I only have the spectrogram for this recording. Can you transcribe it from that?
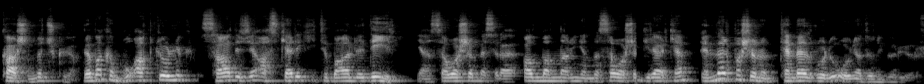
karşımda çıkıyor. Ve bakın bu aktörlük sadece askerlik itibariyle değil. Yani savaşa mesela Almanların yanında savaşa girerken Enver Paşa'nın temel rolü oynadığını görüyoruz.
